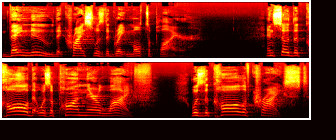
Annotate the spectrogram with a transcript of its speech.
they knew that Christ was the great multiplier. And so the call that was upon their life was the call of Christ.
